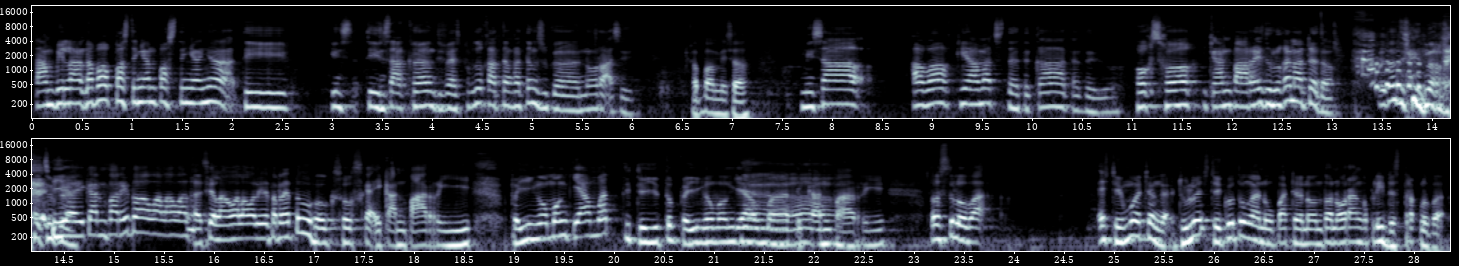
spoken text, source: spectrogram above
tampilan apa postingan-postingannya di ins- di Instagram, di Facebook tuh kadang-kadang juga norak sih. Apa misal? Misal apa kiamat sudah dekat ada itu. Hoax hoax ikan pare dulu kan ada toh. itu di internet juga. Iya ikan pari itu awal-awal hasil awal-awal internet tuh hoax-hoax kayak ikan pari Bayi ngomong kiamat di Youtube bayi ngomong kiamat Ya. ikan pari Terus tuh loh pak SD mu ada nggak? Dulu SD ku tuh nganu pada nonton orang kepelindes truk loh pak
